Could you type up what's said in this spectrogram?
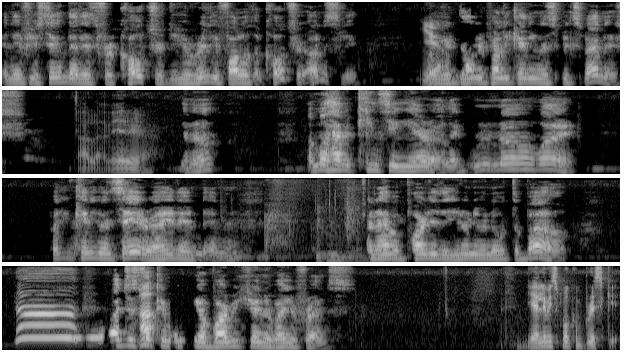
and if you're saying that it's for culture, do you really follow the culture? Honestly, Or your daughter probably can't even speak Spanish, A la verga. you know. I'm gonna have a quinceañera. Like, mm, no, why? Fucking can't even say it right, and and trying to have a party that you don't even know what's about. No. I just Uh, fucking make you a barbecue and invite your friends. Yeah, let me smoke a brisket.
